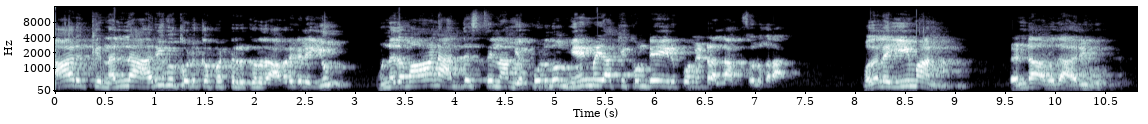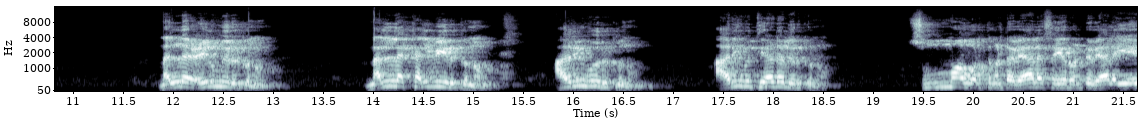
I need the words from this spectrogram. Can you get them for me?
யாருக்கு நல்ல அறிவு கொடுக்கப்பட்டிருக்கிறதோ அவர்களையும் உன்னதமான அந்தஸ்தில் நாம் எப்பொழுதும் மேன்மையாக்கி கொண்டே இருப்போம் என்று அல்லாஹ் சொல்லுகிறார் முதல்ல ஈமான் இரண்டாவது அறிவு. நல்ல எழும் இருக்கணும் நல்ல கல்வி இருக்கணும் அறிவு இருக்கணும் அறிவு தேடல் இருக்கணும். சும்மா ஒருத்தங்கிட்ட வேலை செய்யறோன்ட்டு வேலையே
